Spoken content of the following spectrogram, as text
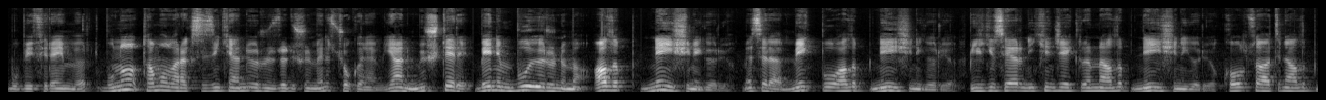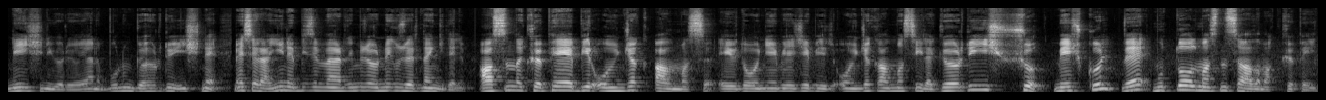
bu bir framework. Bunu tam olarak sizin kendi ürününüzde düşünmeniz çok önemli. Yani müşteri benim bu ürünümü alıp ne işini görüyor? Mesela MacBook alıp ne işini görüyor? Bilgisayarın ikinci ekranını alıp ne işini görüyor? Kol saatini alıp ne işini görüyor? Yani bunun gördüğü iş ne? Mesela yine bizim verdiğimiz örnek üzerinden gidelim. Aslında köpeğe bir oyuncak alması, evde oynayabileceği bir oyuncak almasıyla gördüğü iş şu. Meşgul ve mutlu olmasını sağlamak köpeğin.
